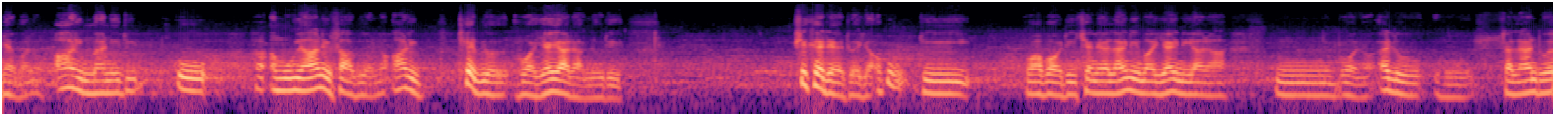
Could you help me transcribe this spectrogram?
နဲ့ပါလို့အားတွေမန်နေဒီဟိုအမူအရာနေစပြီးတော့နော်အားတွေ ထည့်ပြီးတော့ဟိုကရိုက်ရတာမျိုးတွေဖြစ်ခဲ့တဲ့အတွက်ကြောင့်အခုဒီဟိုပါပေါ့ဒီ channel line တွေမှာရိုက်နေရတာอืมပေါ့နော်အဲ့လိုဟိုဇလန်တွဲ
